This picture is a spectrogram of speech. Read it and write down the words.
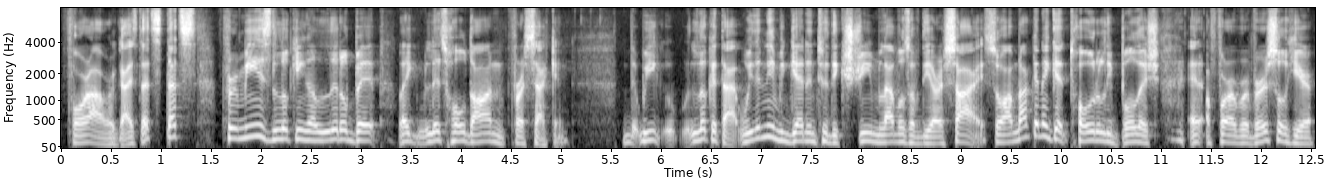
four hour, guys. That's that's for me is looking a little bit like let's hold on for a second. We look at that. We didn't even get into the extreme levels of the RSI. So I'm not going to get totally bullish eh, for a reversal here.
